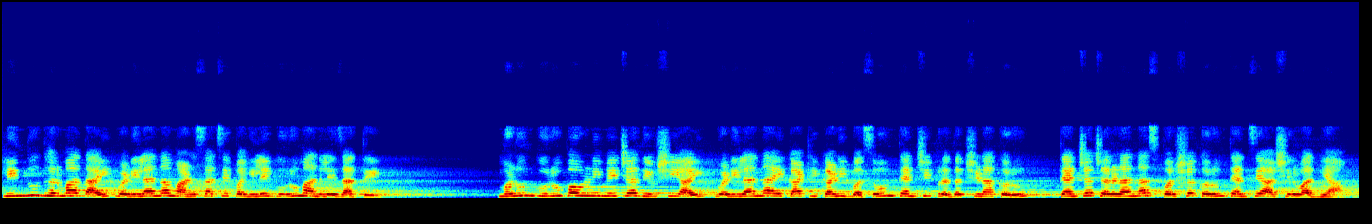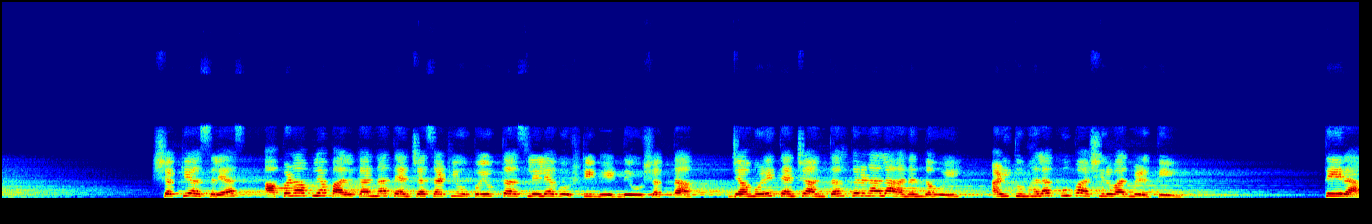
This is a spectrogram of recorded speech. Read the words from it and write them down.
हिंदू धर्मात आई वडिलांना माणसाचे पहिले गुरु मानले जाते. म्हणून गुरुपौर्णिमेच्या दिवशी आई वडिलांना एका ठिकाणी बसवून त्यांची प्रदक्षिणा करून त्यांच्या चरणांना स्पर्श करून त्यांचे आशीर्वाद घ्या. शक्य असल्यास आपण आपल्या पालकांना त्यांच्यासाठी उपयुक्त असलेल्या गोष्टी भेट देऊ शकता ज्यामुळे त्यांच्या अंतःकरणाला आनंद होईल आणि तुम्हाला खूप आशीर्वाद मिळतील. तेरा.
